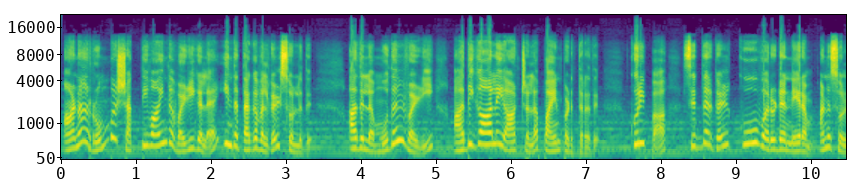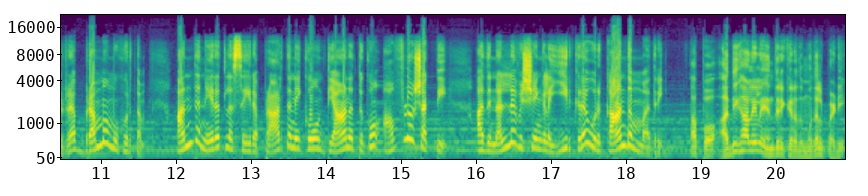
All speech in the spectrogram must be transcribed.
ஆனா ரொம்ப சக்தி வாய்ந்த வழிகளை இந்த தகவல்கள் சொல்லுது. அதுல முதல் வழி அதிகாலை ஆற்றலை பயன்படுத்துறது. குறிப்பா சித்தர்கள் கூவருட நேரம் அனு சொல்ற பிரம்ம முகூர்த்தம். அந்த நேரத்துல செய்யற பிரார்த்தனைக்கும் தியானத்துக்கும் அவ்வளோ சக்தி. அது நல்ல விஷயங்களை ஈர்க்கிற ஒரு காந்தம் மாதிரி. அப்போ அதிகாலையில எந்திரிக்கிறது முதல் படி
